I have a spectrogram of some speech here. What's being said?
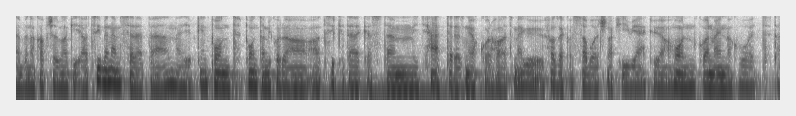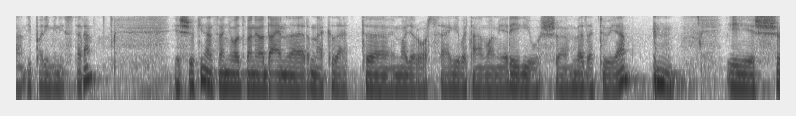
ebben a kapcsolatban, aki a cikkben nem szerepel, egyébként. Pont, pont amikor a, a cikket elkezdtem így hátterezni, akkor halt meg, ő Fazekas Szabolcsnak hívják, ő a Hon kormánynak volt talán ipari minisztere, és ő 98-ban ő a Daimlernek lett magyarországi, vagy talán valami régiós vezetője, és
